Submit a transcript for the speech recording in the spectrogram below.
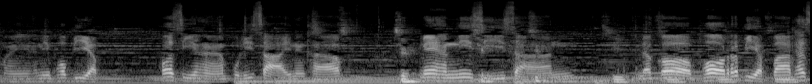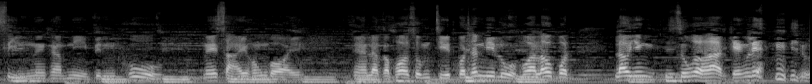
ไหมอันนี้พ่อเบียบพ่อสีหาปุริสายนะครับ แม่ฮันนี่สีอีสารแล้วก็พ่อระเบียบบาทศิลป์นะครับ นี่เป็นคู่ในสายของบอยนะแล้วก็พ่อสมจิตบทท่านมีลูกเพราะว่าเราบทเรายังสุขภาพแข็งแรงอยู่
